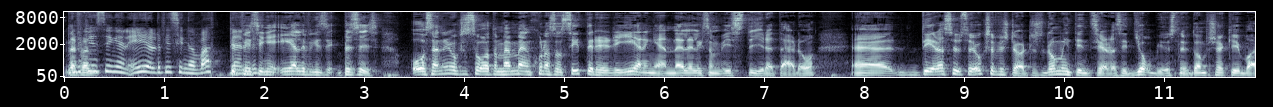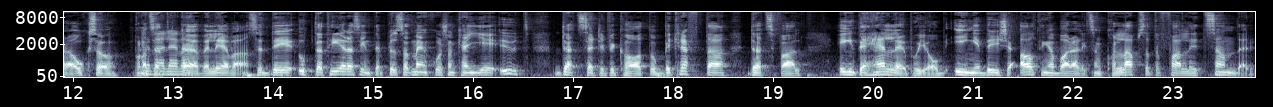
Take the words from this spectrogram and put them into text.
Därför det att- finns ingen el, det finns inga vatten. det finns ingen el, det finns, precis. Och sen är det också så att de här människorna som sitter i regeringen, eller liksom i styret där då, eh, deras hus ju också förstörts, så de är inte intresserade av sitt jobb just nu. De försöker ju bara också på något Överleva. sätt överleva. Så det uppdateras inte. Plus att människor som kan ge ut dödscertifikat och bekräfta dödsfall är inte heller på jobb. Ingen bryr sig. Allting har bara liksom kollapsat och fallit sönder.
